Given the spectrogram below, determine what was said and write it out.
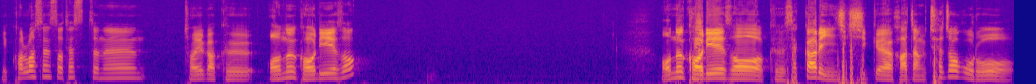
이 컬러 센서 테스트는 저희가 그 어느 거리에서 어느 거리에서 그 색깔을 인식시켜야 가장 최적으로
